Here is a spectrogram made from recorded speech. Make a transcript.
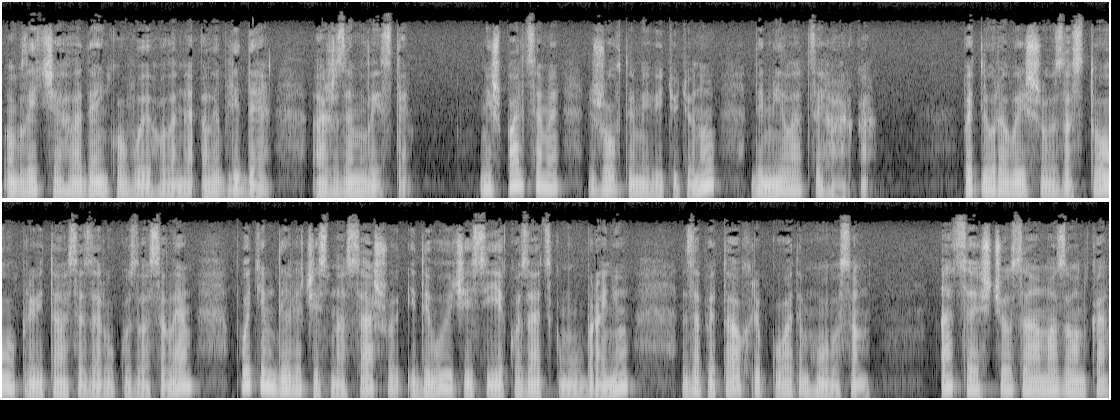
обличчя гладенько виголене, але бліде, аж землисте. Між пальцями, жовтими від тютюну, диміла цигарка. Петлюра вийшов за столу, привітався за руку з Василем, потім, дивлячись на Сашу і дивуючись її козацькому вбранню, запитав хрипкуватим голосом: А це що за Амазонка?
